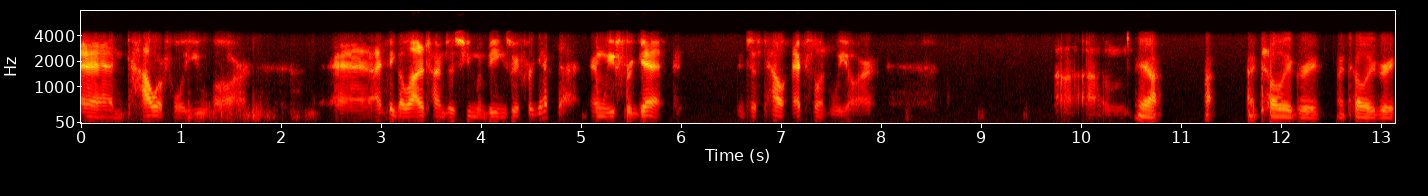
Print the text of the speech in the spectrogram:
and powerful you are. And I think a lot of times as human beings we forget that, and we forget just how excellent we are. Um, yeah, I, I totally agree. I totally agree.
